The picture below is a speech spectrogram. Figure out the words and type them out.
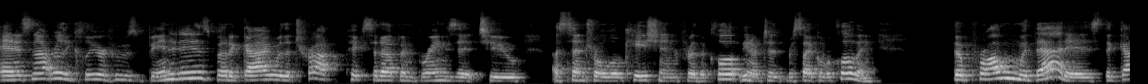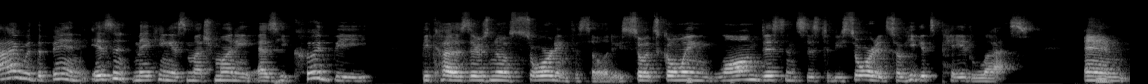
And it's not really clear whose bin it is, but a guy with a truck picks it up and brings it to a central location for the clothes, you know, to recycle the clothing. The problem with that is the guy with the bin isn't making as much money as he could be because there's no sorting facilities. So it's going long distances to be sorted. So he gets paid less. And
